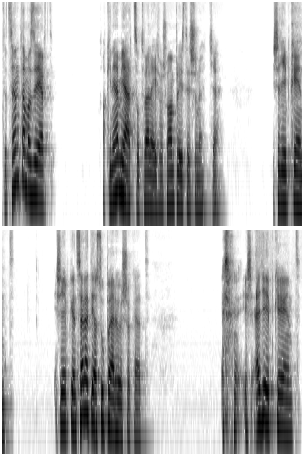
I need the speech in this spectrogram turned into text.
tehát szerintem azért aki nem játszott vele, és most van PlayStation 5 -je, és egyébként, és egyébként szereti a szuperhősöket, és egyébként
